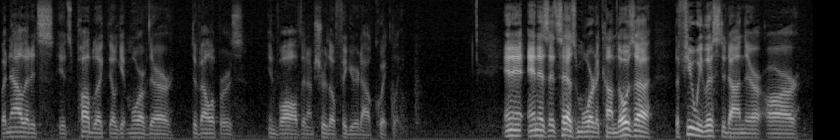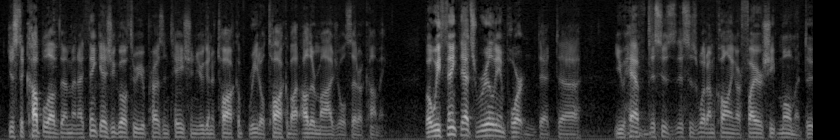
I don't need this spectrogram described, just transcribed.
But now that it's, it's public, they'll get more of their developers involved, and I'm sure they'll figure it out quickly. And, and as it says, more to come. Those, uh, the few we listed on there are just a couple of them, and I think as you go through your presentation, you're going to talk, Reid will talk about other modules that are coming. But we think that's really important, that uh, you have, this is, this is what I'm calling our Firesheep moment, that,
